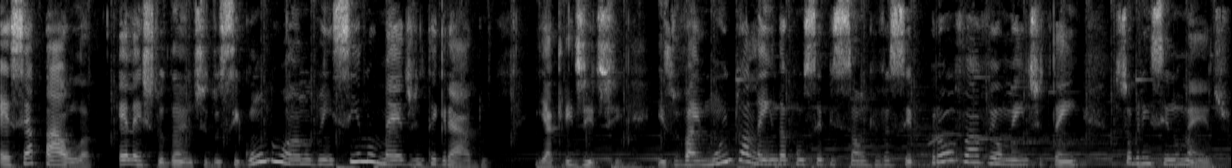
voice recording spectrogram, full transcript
essa é a Paula. Ela é estudante do segundo ano do ensino médio integrado. E acredite, isso vai muito além da concepção que você provavelmente tem sobre ensino médio.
